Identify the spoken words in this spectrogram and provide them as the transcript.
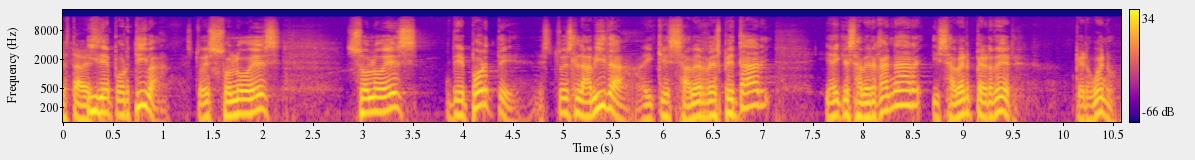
Esta vez Y deportiva. Esto es solo es solo es deporte. Esto es la vida. Hay que saber respetar y hay que saber ganar y saber perder. Pero bueno,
